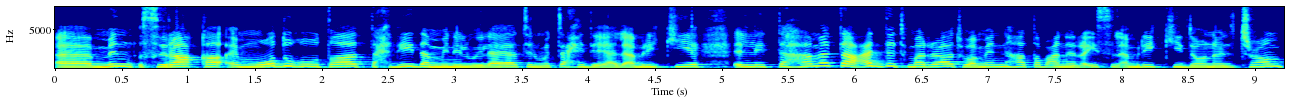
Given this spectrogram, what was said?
آه، من صراع قائم وضغوطات تحديدا من الولايات المتحدة الأمريكية اللي اتهمتها عدة مرات ومنها طبعا الرئيس الأمريكي دونالد ترامب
